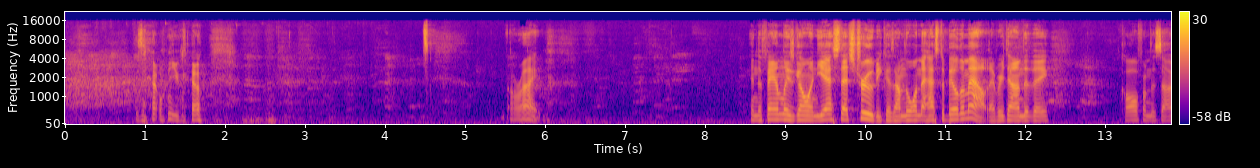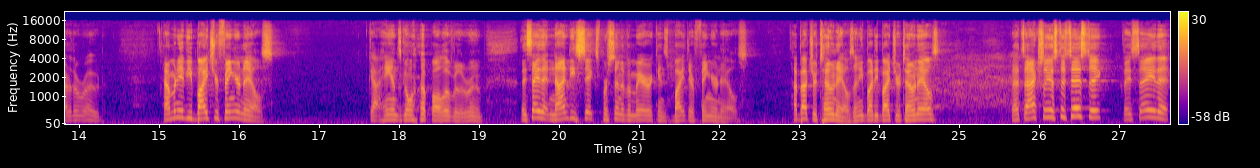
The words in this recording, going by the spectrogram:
Is that when you go? All right. And the family's going, Yes, that's true, because I'm the one that has to bail them out every time that they call from the side of the road. How many of you bite your fingernails? Got hands going up all over the room. They say that 96% of Americans bite their fingernails. How about your toenails? Anybody bite your toenails? That's actually a statistic. They say that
